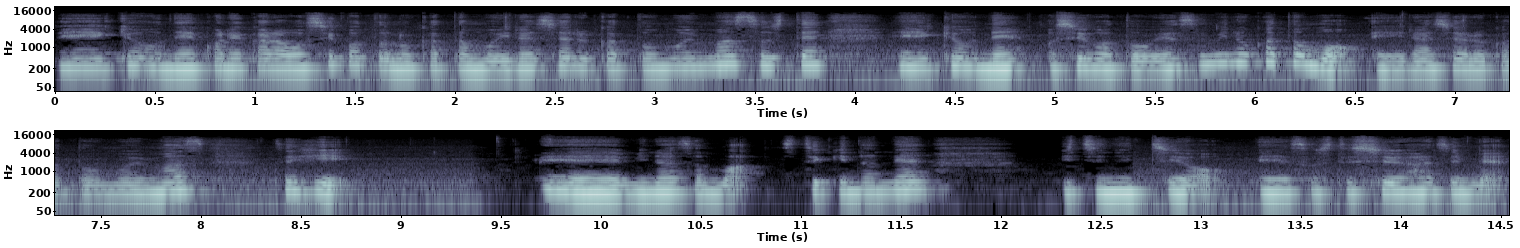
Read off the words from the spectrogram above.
えー、今日ね、これからお仕事の方もいらっしゃるかと思います。そして、えー、今日ね、お仕事お休みの方も、え、いらっしゃるかと思います。ぜひ、え皆様、素敵なね、一日を、えそして週始め、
